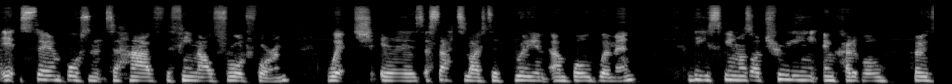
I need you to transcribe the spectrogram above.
it's so important to have the Female Fraud Forum, which is a satellite of brilliant and bold women. These females are truly incredible, both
